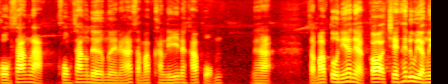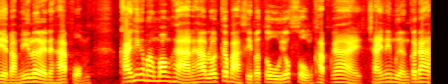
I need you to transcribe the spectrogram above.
โครงสร้างหลักโครงสร้างเดิมเลยนะสำหรับคันนี้นะครับผมนะฮะสำหรับตัวนี้เนี่ยก็เช็คให้ดูอย่างละเอียดแบบนี้เลยนะครับผมใครที่กำลังมองหานะครับรถกระบะสีประตูยกสูงขับง่าย ใช้ในเมืองก็ได้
